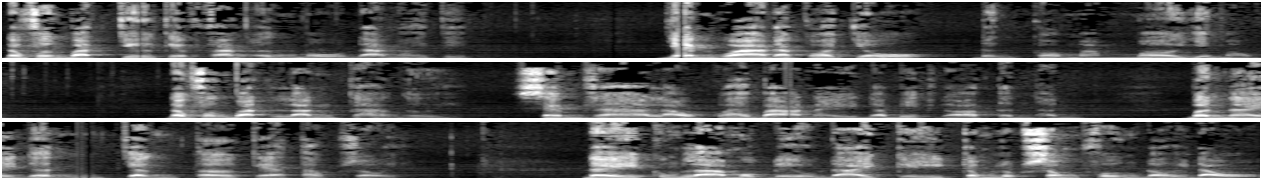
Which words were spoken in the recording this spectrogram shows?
Đông Phương Bạch chưa kịp phản ứng, mụ đã nói tiếp. Danh qua đã có chỗ, đừng có mà mơ với mộng. Đông Phương Bạch lạnh cả người, xem ra lão quái bà này đã biết rõ tình hình. Bên này đến chân tơ kẻ tóc rồi. Đây cũng là một điều đại kỵ trong lúc song phương đối đầu.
